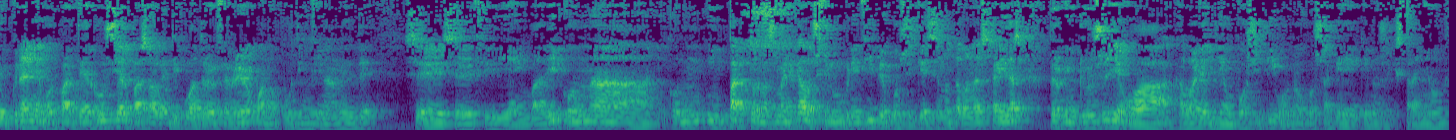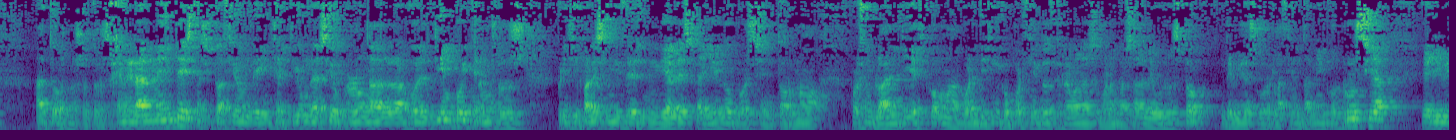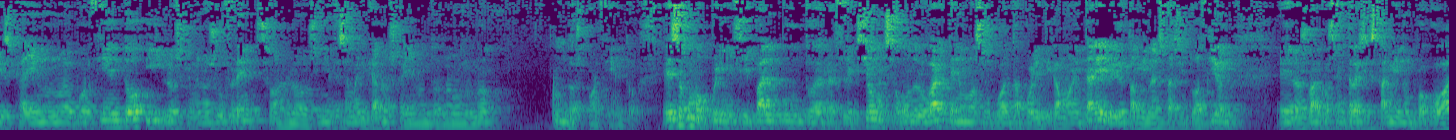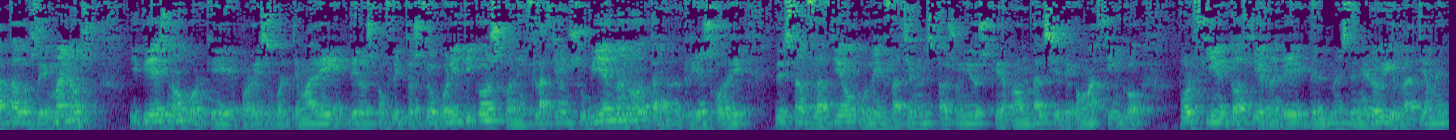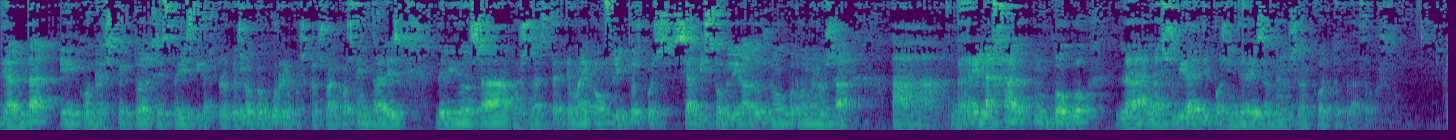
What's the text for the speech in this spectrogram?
Ucrania por parte de Rusia el pasado 24 de febrero, cuando Putin finalmente se, se decidía invadir, con, una, con un impacto en los mercados que en un principio pues sí que se notaban las caídas, pero que incluso llegó a acabar el día en positivo, ¿no? cosa que, que nos extrañó a todos nosotros. Generalmente esta situación de incertidumbre ha sido prolongada a lo largo del tiempo y tenemos a los principales índices mundiales cayendo pues en torno, por ejemplo, al 10,45% cerraba la semana pasada el Eurostock debido a su relación también con Rusia, el IBEX cayendo un 9% y los que menos sufren son los índices americanos cayendo en torno a un 1 un 2%. Eso como principal punto de reflexión. En segundo lugar, tenemos en cuanto a política monetaria, debido también a esta situación, eh, los bancos centrales están viendo un poco atados de manos y pies, ¿no? Porque, por eso, por el tema de, de los conflictos geopolíticos, con la inflación subiendo, ¿no? El riesgo de, de esta inflación, con una inflación en Estados Unidos que ronda el 7,5% a cierre del mes de enero y relativamente alta eh, con respecto a las estadísticas. Pero ¿qué es lo que ocurre? Pues que los bancos centrales, debido a, pues, a este tema de conflictos, pues se han visto obligados, ¿no? Por lo menos a, a relajar un poco la, la, subida de tipos de interés, al menos en el corto plazo.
